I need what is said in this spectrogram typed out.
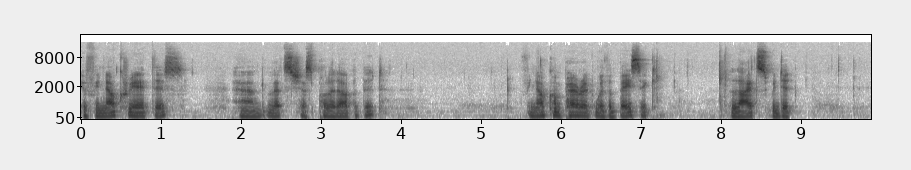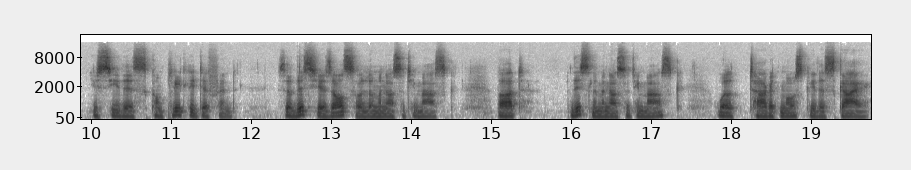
if we now create this, and let's just pull it up a bit, if we now compare it with the basic lights we did, you see this completely different. So this here is also a luminosity mask, but this luminosity mask will target mostly the sky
